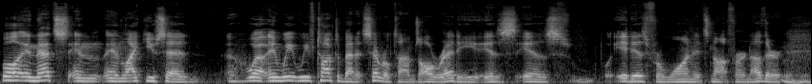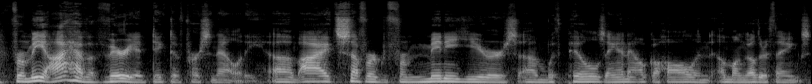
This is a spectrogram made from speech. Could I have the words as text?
Well, and that's and and like you said, well, and we we've talked about it several times already. Is is it is for one, it's not for another. For me, I have a very addictive personality. Um, I suffered for many years um, with pills and alcohol, and among other things.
